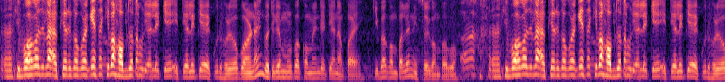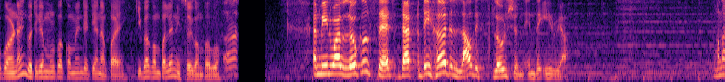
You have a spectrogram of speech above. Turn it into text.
শিৱসাগৰ জিলাৰ আৰক্ষী অধীক্ষকগৰাকী আছে কিবা শব্দ এটা শুনি এতিয়ালৈকে এতিয়ালৈকে একো ধৰিব পৰা নাই গতিকে মোৰ পৰা কমেণ্ট এতিয়া নাপায় কিবা গম পালে নিশ্চয় গম পাব শিৱসাগৰ জিলাৰ আৰক্ষী অধীক্ষকগৰাকী আছে কিবা শব্দ এটা শুনি এতিয়ালৈকে এতিয়ালৈকে একো ধৰিব পৰা নাই গতিকে মোৰ পৰা কমেণ্ট এতিয়া নাপায় কিবা গম পালে নিশ্চয় গম পাব And meanwhile, locals said that they heard a loud explosion in the area. মানে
